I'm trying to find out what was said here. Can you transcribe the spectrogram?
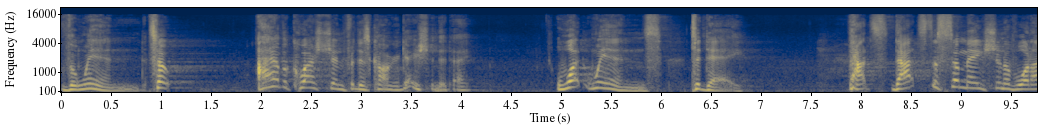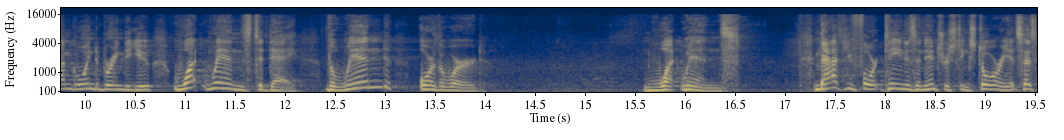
the wind. So I have a question for this congregation today. What wins today? That's, that's the summation of what I'm going to bring to you. What wins today? The wind or the word? What wins? Matthew 14 is an interesting story. It says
